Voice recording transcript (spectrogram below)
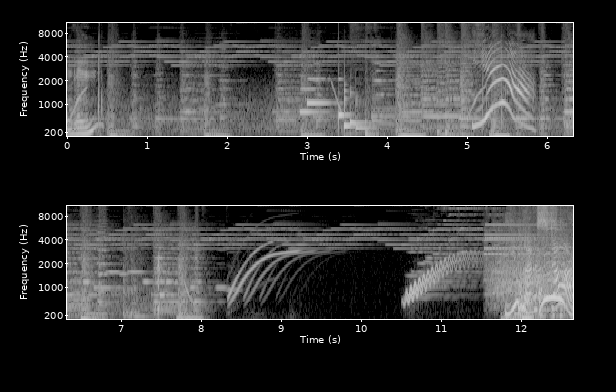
Hmm? Yeah! You got a star.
